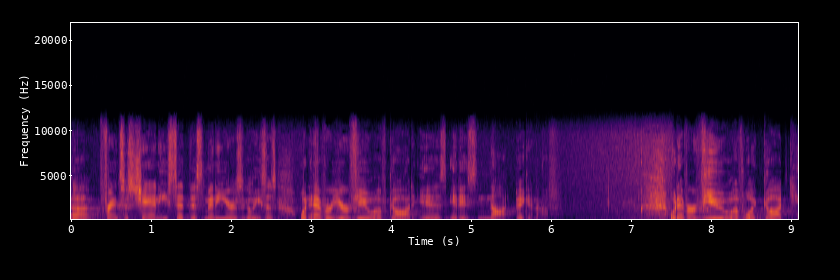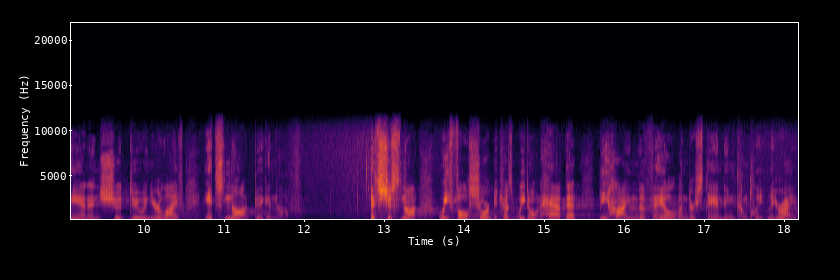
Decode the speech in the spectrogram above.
uh, Francis Chan. He said this many years ago. He says, Whatever your view of God is, it is not big enough. Whatever view of what God can and should do in your life, it's not big enough. It's just not. We fall short because we don't have that behind the veil understanding completely, right?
